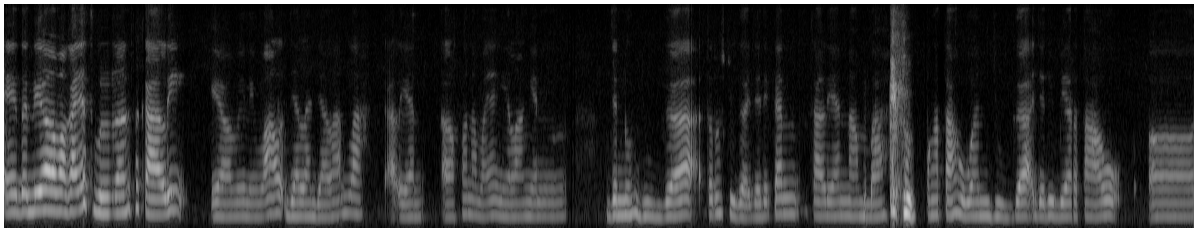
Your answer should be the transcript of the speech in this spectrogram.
Eh, itu dia. Makanya sebulan sekali ya minimal jalan-jalan lah. Kalian apa namanya ngilangin jenuh juga. Terus juga jadi kan kalian nambah pengetahuan juga jadi biar tahu eh,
